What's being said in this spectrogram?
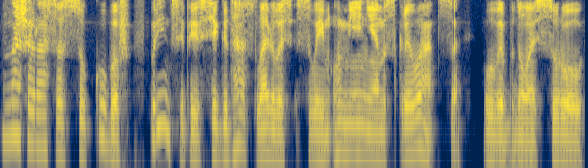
«Наша раса суккубов, в принципе, всегда славилась своим умением скрываться», – улыбнулась Суроу.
